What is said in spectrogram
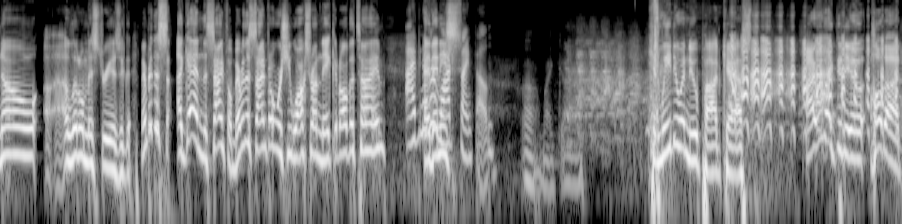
no, a little mystery is a good. Remember this again, the Seinfeld. Remember the Seinfeld where she walks around naked all the time? I've never watched he's- Seinfeld. Oh my god. Can we do a new podcast? I would like to do. Hold on.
